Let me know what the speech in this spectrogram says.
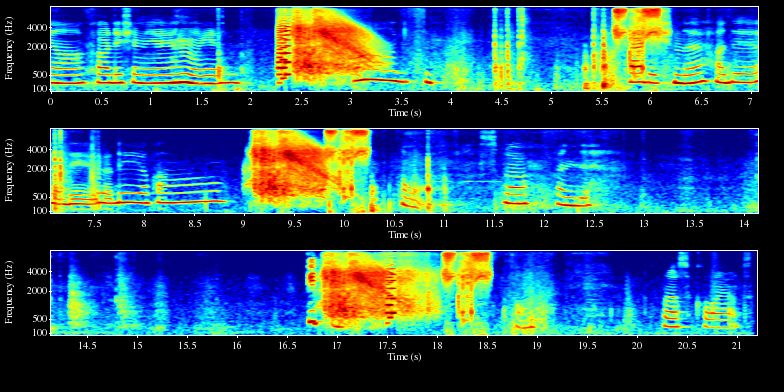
Ya kardeşim niye yanıma geldi? Aa, gittim. Kardeşim de hadi hadi hadi yapalım. Tamam. Sıra bende. Gittim. Tamam. Burası kolay artık.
